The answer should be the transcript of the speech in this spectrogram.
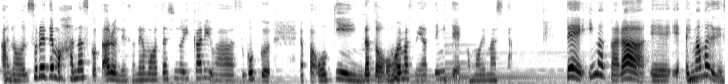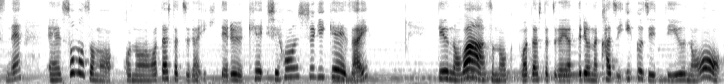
あのそれでも話すことあるんですよね。もう私の怒りはすごくやっぱ大きいんだと思いますね。やってみて思いました。で今から、えー、今までですねえー、そもそもこの私たちが生きてる資本主義経済っていうのはその私たちがやってるような家事育児っていうのを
